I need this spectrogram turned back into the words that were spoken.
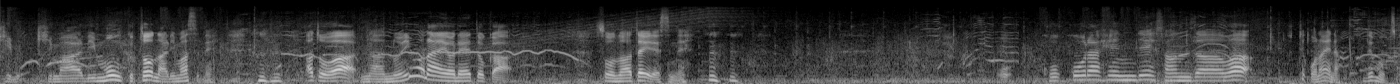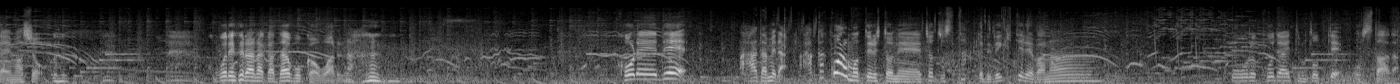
き決まり文句となりますね。あとは何の意味もないよねとかそのあたりですね。おここら辺でサンダーは降ってこないな。でも使いましょう。ここで降らなかったら僕は終わるな。これであダメだ。赤コーラ持ってる人ねちょっとスタックでできてればな。これここでアイテム取ってオスターだ。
